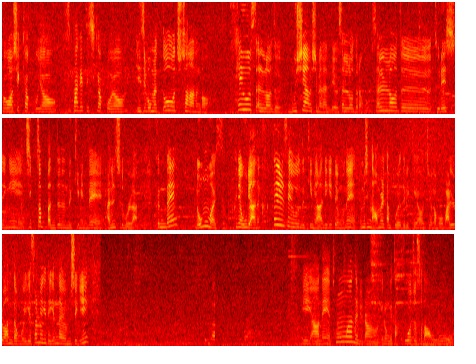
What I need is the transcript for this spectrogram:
그거 시켰고요. 스파게티 시켰고요. 이 집 오면 또 추천하는 거. 새우 샐러드. 무시하시면 안 돼요. 샐러드라고. 샐러드 드레싱이 직접 만드는 느낌인데 아닐지도 몰라. 근데 너무 맛있어. 그냥 우리 아는 칵테일 새우 느낌이 아니기 때문에 음식 나오면 일단 보여드릴게요. 제가 뭐 말로 한다고 뭐 이게 설명이 되겠나요, 음식이? 이 안에 통마늘이랑 이런 게 다 구워져서 나오고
